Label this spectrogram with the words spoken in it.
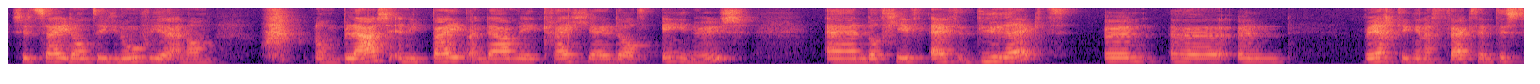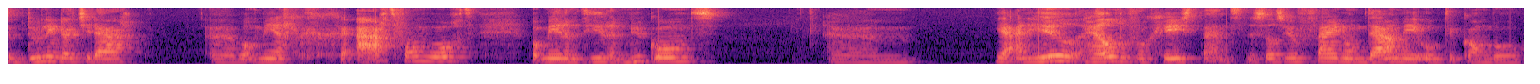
zit zij dan tegenover je en dan, dan blaas je in die pijp en daarmee krijg jij dat in je neus. En dat geeft echt direct een, uh, een werking en effect. En het is de bedoeling dat je daar uh, wat meer geaard van wordt, wat meer in het hier en nu komt. Um, ja, en heel helder voor geest bent. Dus dat is heel fijn om daarmee ook de kambo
